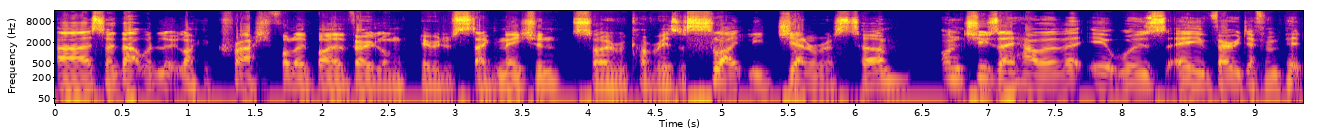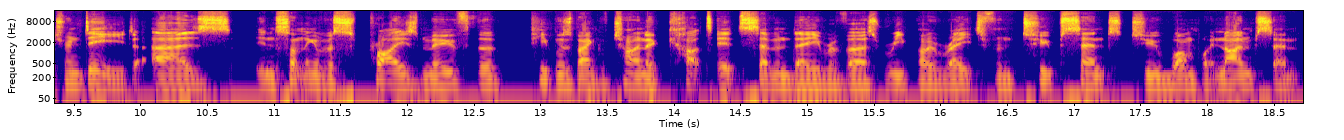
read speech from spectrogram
Uh, so that would look like a crash followed by a very long period of stagnation. So recovery is a slightly generous term. On Tuesday, however, it was a very different picture indeed, as in something of a surprise move, the People's Bank of China cut its seven day reverse repo rate from 2% to 1.9%.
